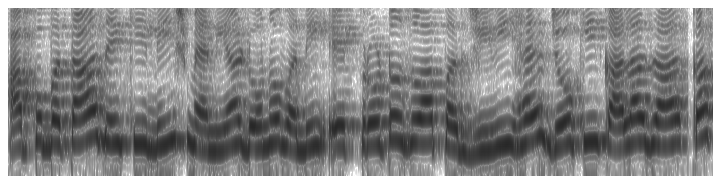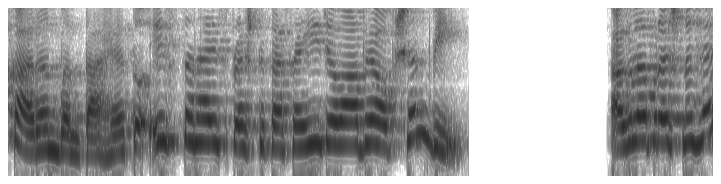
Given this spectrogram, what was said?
आपको बता दें कि लीशमैनिया डोनोवनी एक प्रोटोजोआ परजीवी है जो कि कालाजार का कारण बनता है। तो इस तरह इस प्रश्न का सही जवाब है ऑप्शन बी। अगला प्रश्न है,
